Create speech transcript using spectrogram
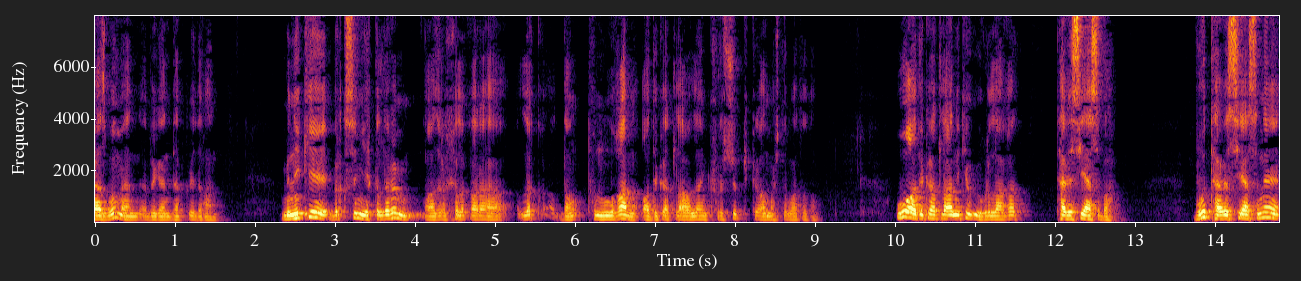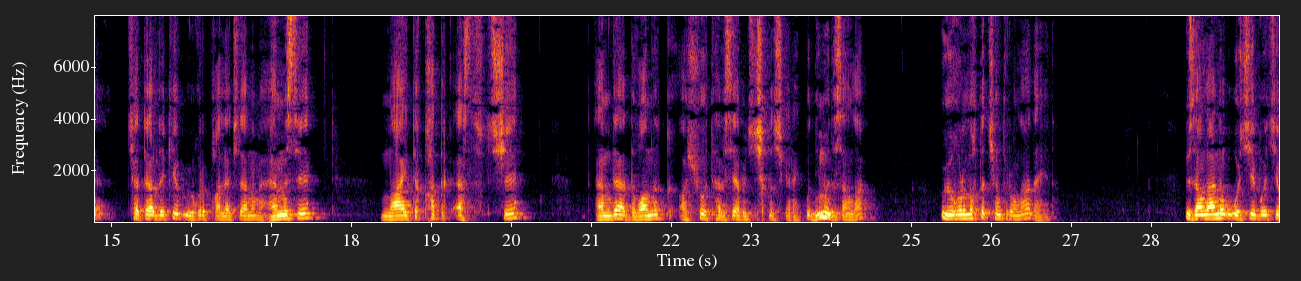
mazmun man bugun deb qo'ydigan. Meniki bir qism yaqinlarim hozir xalqaroliq tunilgan advokatlar bilan ko'rishib fikr almashtiryotdi u advokatlarniki uyg'urlarga tavsiyasi bor. Bu tavsiyasini chet eldagi uyg'ur faoliyatchilarning hammasi naiti qattiq esda tutishi hamda davomli shu tavsiya bo'yicha chiqilishi kerak. Bu nima desanglar? Uyg'urlikda ching turinglar deydi. O'zinglarni uchi buchi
